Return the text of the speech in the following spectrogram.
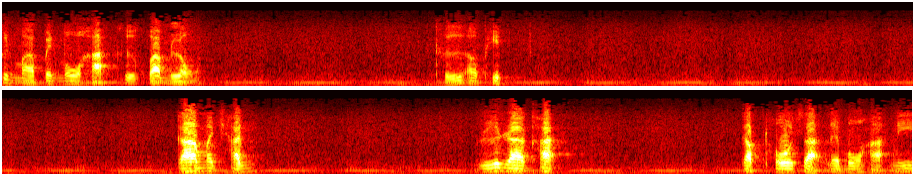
ขึ้นมาเป็นโมหะคือความหลง ถือเอาผิด กามฉัน หรือราคะ กับโทสะและโมหะนี้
